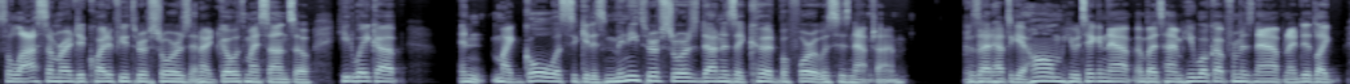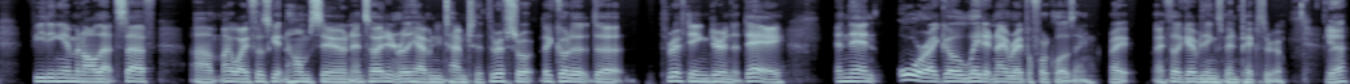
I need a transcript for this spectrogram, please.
So last summer I did quite a few thrift stores and I'd go with my son. So he'd wake up and my goal was to get as many thrift stores done as I could before it was his nap time. Because Okay. I'd have to get home, he would take a nap, and by the time he woke up from his nap and I did like feeding him and all that stuff, um, my wife was getting home soon, and so I didn't really have any time to thrift store, like go to the thrifting during the day, and then or I go late at night right before closing. Right, I feel like everything's been picked through. Yeah.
